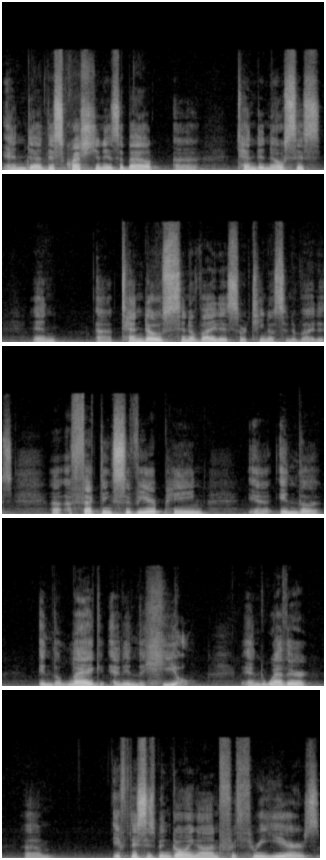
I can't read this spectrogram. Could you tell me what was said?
And uh, this question is about uh, tendinosis and uh, tendosynovitis or tenosynovitis uh, affecting severe pain uh, in the in the leg and in the heel, and whether um, if this has been going on for three years,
